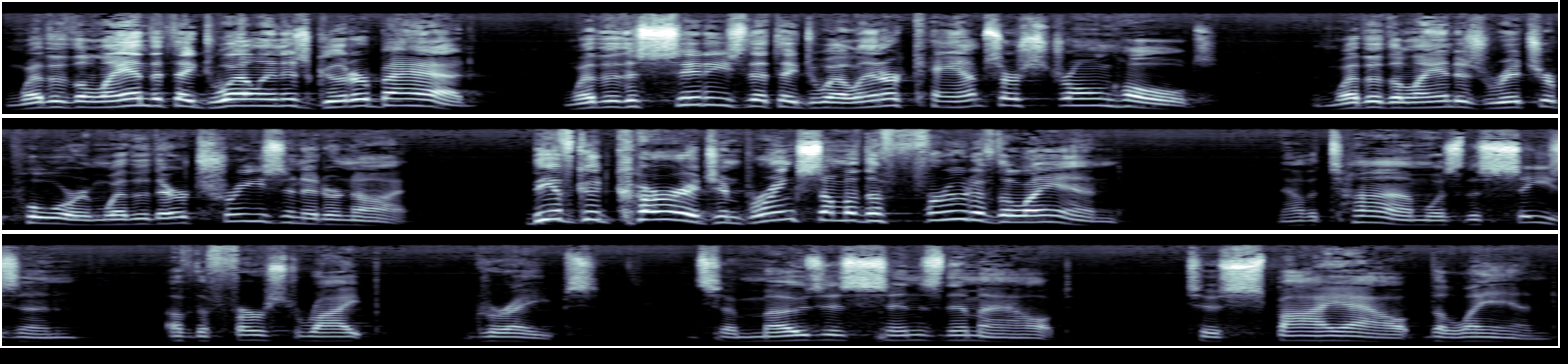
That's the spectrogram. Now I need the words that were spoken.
whether the land that they dwell in is good or bad, whether the cities that they dwell in are camps or strongholds and whether the land is rich or poor, and whether there are trees in it or not. Be of good courage and bring some of the fruit of the land. Now, the time was the season of the first ripe grapes. And so Moses sends them out to spy out the land.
